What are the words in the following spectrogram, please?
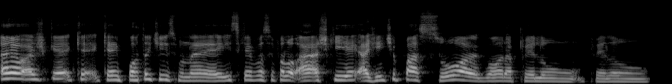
É, eu acho que é, que, é, que é importantíssimo, né? É isso que você falou. Acho que a gente passou agora pelo, pelo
